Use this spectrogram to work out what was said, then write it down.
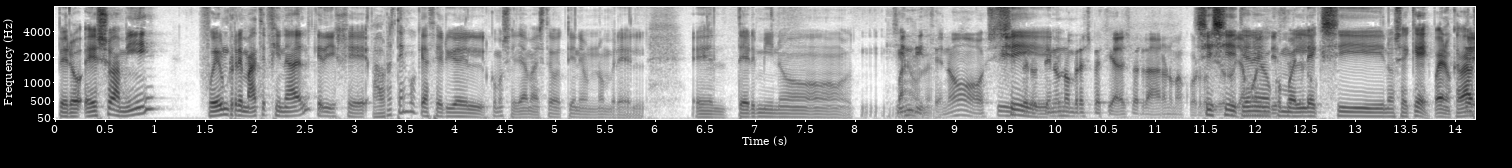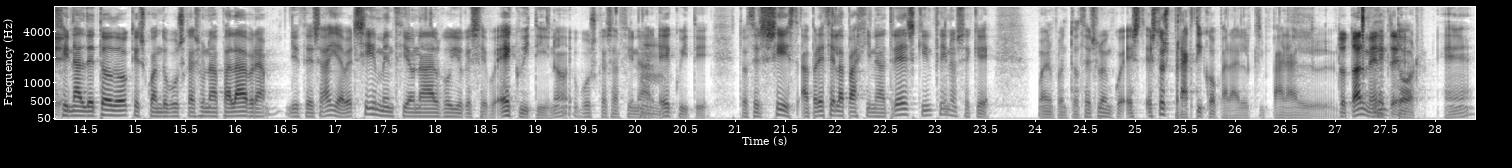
Pero eso a mí fue un remate final que dije, ahora tengo que hacer yo el, ¿cómo se llama? Esto tiene un nombre, el, el término... índice, ¿no? Sí, pero tiene un nombre especial, es verdad, ahora no me acuerdo. Sí, sí, tiene como el lexi no sé qué. Bueno, que va al final de todo, que es cuando buscas una palabra, dices, ay, a ver si menciona algo, yo qué sé, equity, ¿no? Y buscas al final, mm. equity. Entonces, sí, aparece la página 3, 15 y no sé qué. Bueno, pues entonces lo esto es práctico para el, para el Totalmente. lector, ¿eh?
